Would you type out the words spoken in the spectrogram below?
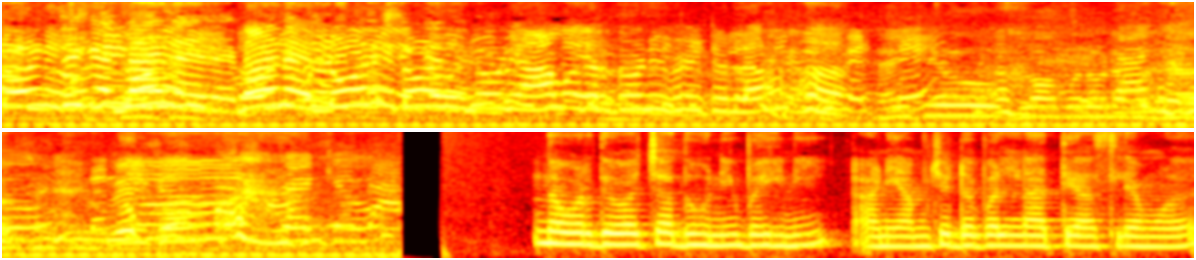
दोन्ही सिंगल नाही, नाही, नाही. नाही नाही दोन्ही दोन्ही दोन्ही अगोदर दोन्ही भेटूला थँक्यू ब्लॉग बनवल्याबद्दल thank you welcome thank you नवरदेवाच्या दोन्ही बहिणी आणि आमचे डबल नाते असल्यामुळं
